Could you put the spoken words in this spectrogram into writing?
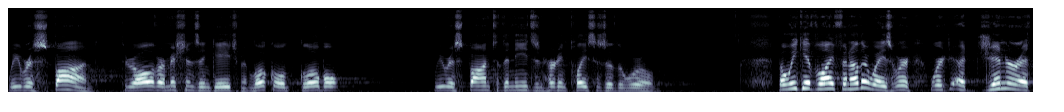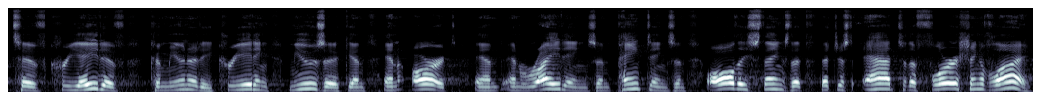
We respond through all of our missions engagement, local, global, we respond to the needs and hurting places of the world. But we give life in other ways. We're, we're a generative, creative community, creating music and, and art and, and writings and paintings and all these things that, that just add to the flourishing of life.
